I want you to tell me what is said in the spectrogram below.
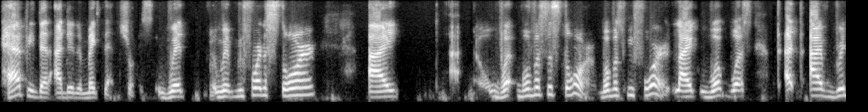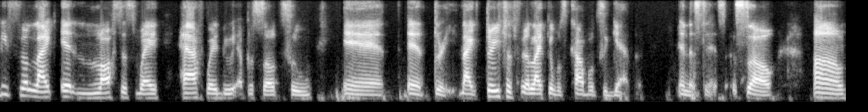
happy that I didn't make that choice. With with before the storm, I what what was the storm? What was before? Like what was I, I really feel like it lost its way halfway through episode two and and three. Like three just feel like it was cobbled together in a sense. So um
